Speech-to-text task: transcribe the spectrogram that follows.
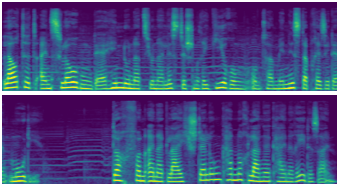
lautet ein Slogan der hindu-nationalistischen Regierung unter Ministerpräsident Modi. Doch von einer Gleichstellung kann noch lange keine Rede sein.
